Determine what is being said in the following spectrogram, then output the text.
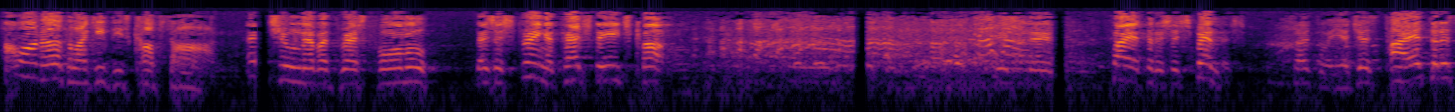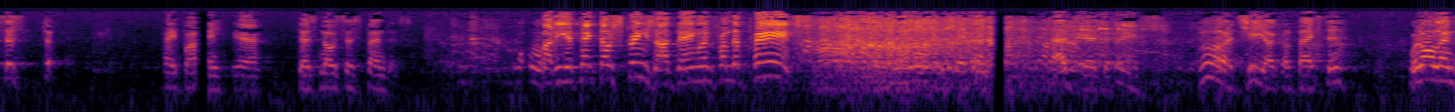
How on earth will I keep these cuffs on? Ain't you never dressed formal? There's a string attached to each cuff. Just uh, tie it to the suspenders. Certainly, you just tie it to the sus- Hey, Barney, Yeah. there's no suspenders. Wh- What do you think those strings are dangling from the pants? That's it. Oh, gee, Uncle Baxter. With all them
